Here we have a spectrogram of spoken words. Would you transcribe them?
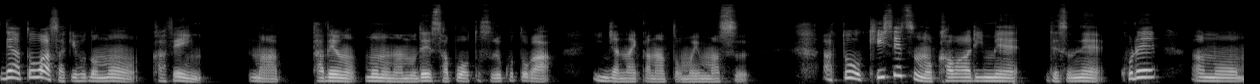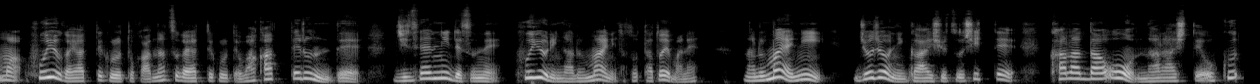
で、あとは先ほどのカフェイン。まあ、食べ物なのでサポートすることがいいんじゃないかなと思います。あと、季節の変わり目ですね。これ、あの、まあ、冬がやってくるとか、夏がやってくるって分かってるんで、事前にですね、冬になる前に、例えばね、なる前に、徐々に外出して、体を慣らしておく。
